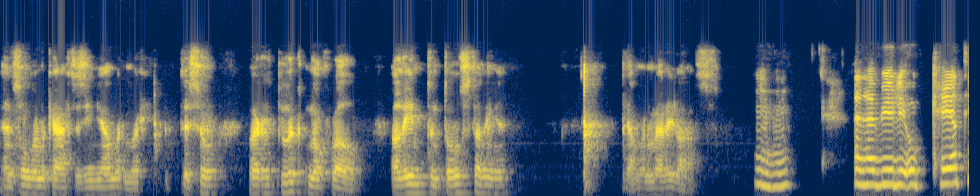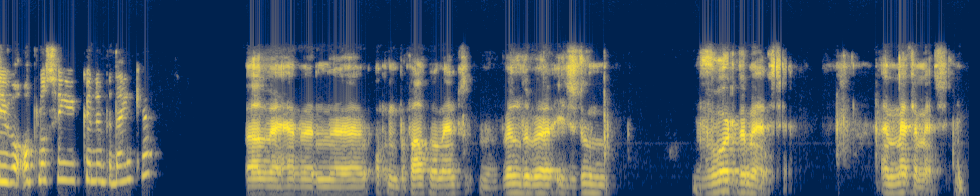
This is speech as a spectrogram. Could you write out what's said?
en zonder elkaar te zien, jammer, maar het is zo. Maar het lukt nog wel. Alleen tentoonstellingen, jammer maar helaas. Mm En hebben jullie ook creatieve oplossingen kunnen bedenken? Wel, we hebben uh, op een bepaald moment wilden we iets doen voor de mensen en met de mensen.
